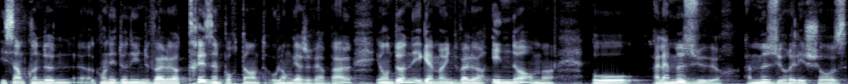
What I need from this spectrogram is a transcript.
il semble qu'on ait donné une valeur très importante au langage verbal et on donne également une valeur énorme au, à la mesure à mesurer les choses.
